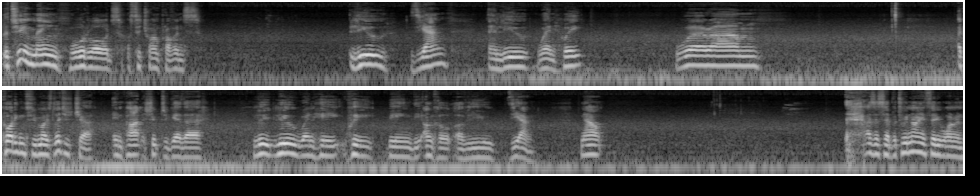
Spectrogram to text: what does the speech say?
the two main warlords of Sichuan province, Liu Xiang and Liu Wenhui, were, um, according to most literature, in partnership together, Liu, Liu Wenhui Hui being the uncle of Liu Xiang. Now, as I said, between 1931 and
